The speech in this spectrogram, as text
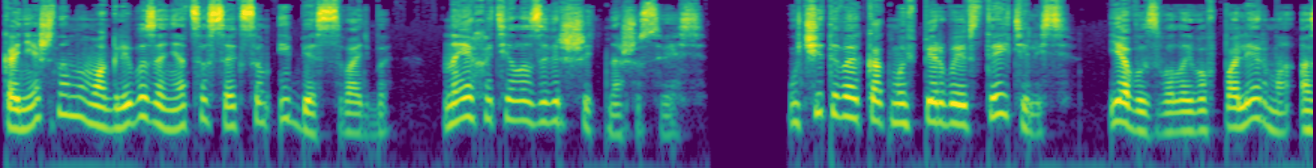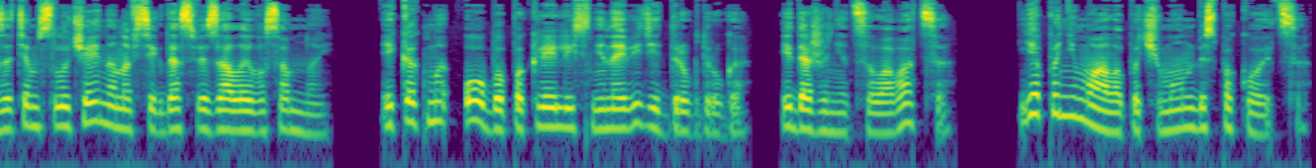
Конечно, мы могли бы заняться сексом и без свадьбы, но я хотела завершить нашу связь. Учитывая, как мы впервые встретились, я вызвала его в Палермо, а затем случайно навсегда связала его со мной. И как мы оба поклялись ненавидеть друг друга и даже не целоваться, я понимала, почему он беспокоится.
